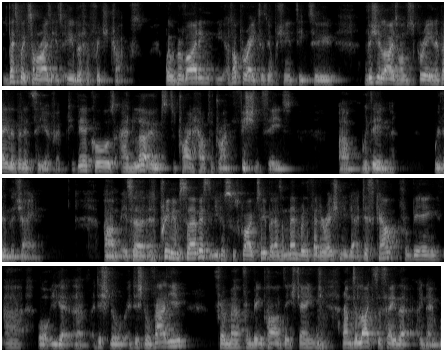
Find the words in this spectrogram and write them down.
the best way to summarize it is Uber for fridge trucks where we're providing as operators the opportunity to visualize on screen availability of empty vehicles and loads to try and help to drive efficiencies um, within within the chain. Um, it's, a, it's, a, premium service that you can subscribe to, but as a member of the federation, you get a discount from being, uh, or you get uh, additional additional value from uh, from being part of the exchange. And I'm delighted to say that you know,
